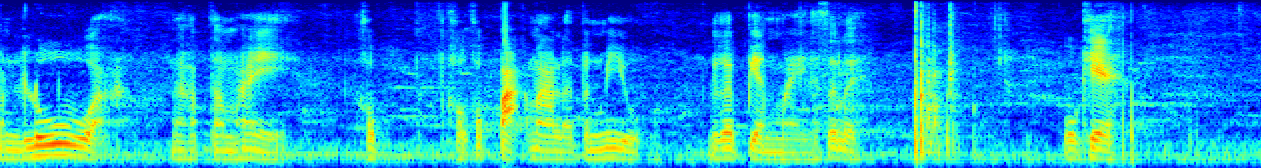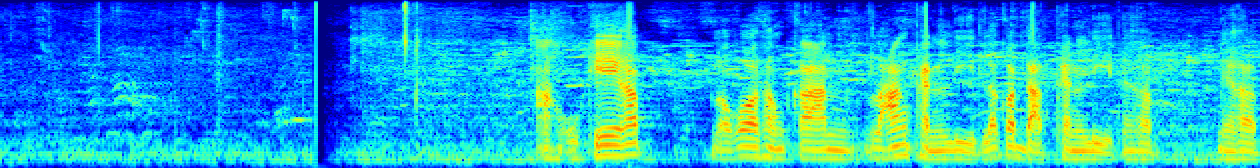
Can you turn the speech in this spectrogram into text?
มันรั่วนะครับทำให้เขาเขาก็ปะมาแล้วมันไม่อยู่แล้วก็เปลี่ยนใหม่ซะเลย โอเคอะโอเคครับ เราก็ทำการล้างแผ่นลีดแล้วก็ดัดแผ่นลีดนะครับ เนี่ยครับ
